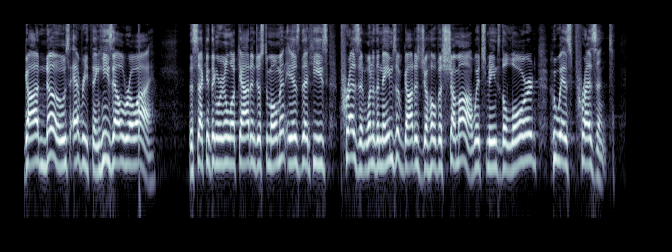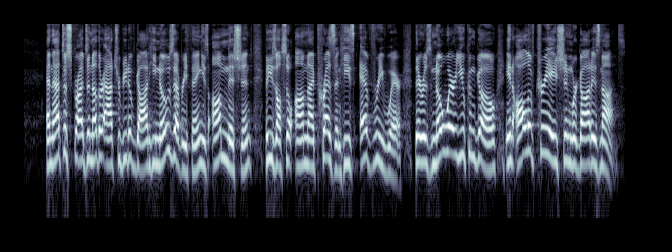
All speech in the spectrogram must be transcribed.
God knows everything. He's El Roi. The second thing we're going to look at in just a moment is that he's present. One of the names of God is Jehovah Shammah, which means the Lord who is present. And that describes another attribute of God. He knows everything, He's omniscient, but He's also omnipresent. He's everywhere. There is nowhere you can go in all of creation where God is not.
